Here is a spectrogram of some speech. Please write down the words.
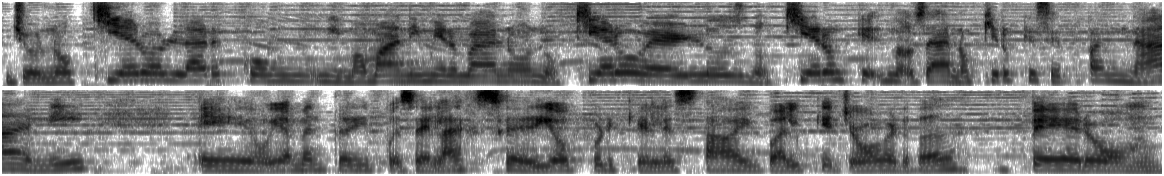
Yo no quiero hablar con mi mamá ni mi hermano, no quiero verlos, no quiero que, no, o sea, no quiero que sepan nada de mí. Eh, obviamente, pues él accedió porque él estaba igual que yo, ¿verdad? Pero,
